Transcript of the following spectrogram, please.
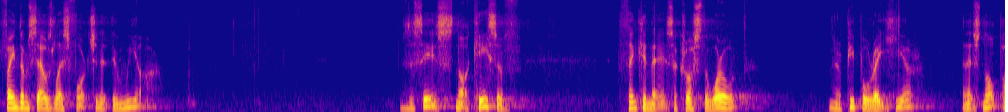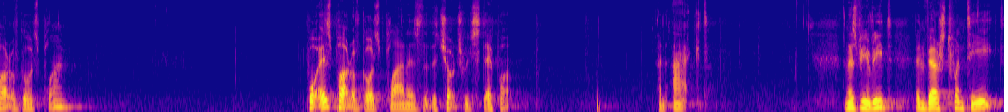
find themselves less fortunate than we are. As I say, it's not a case of thinking that it's across the world. There are people right here, and it's not part of God's plan. What is part of God's plan is that the church would step up and act. And as we read in verse 28,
